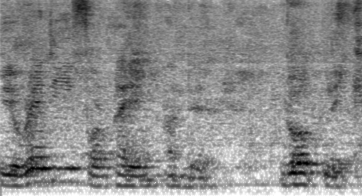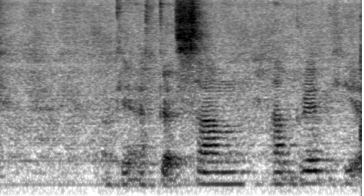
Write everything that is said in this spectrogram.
be ready for playing on the gold league. Okay I've got some upgrade here.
